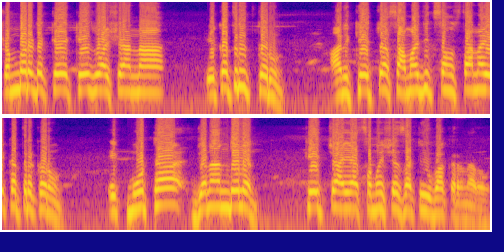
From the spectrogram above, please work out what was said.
शंभर टक्के केजवासियांना एकत्रित करून आणि केजच्या सामाजिक संस्थांना एकत्र करून एक मोठं जनआंदोलन केजच्या या समस्येसाठी उभा करणार आहोत.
